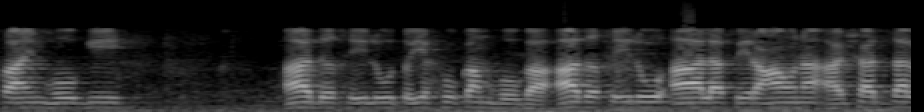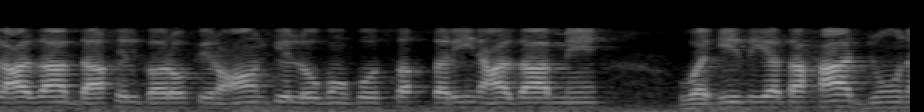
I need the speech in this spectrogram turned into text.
قائم ہوگی ادخلو تو یہ حکم ہوگا ادخلو آل فرعون، اشد العذاب، داخل کرو فرعون کے لوگوں کو سخت ترین عذاب میں۔ وَإِذْ يَتَحَاجُونَ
